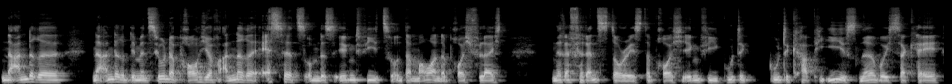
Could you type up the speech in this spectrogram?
eine andere, eine andere Dimension. Da brauche ich auch andere Assets, um das irgendwie zu untermauern. Da brauche ich vielleicht eine Referenzstories, da brauche ich irgendwie gute, gute KPIs, ne, wo ich sage, hey,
